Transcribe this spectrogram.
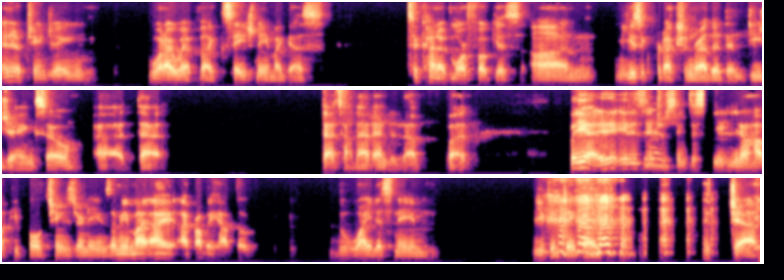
ended up changing what I went like stage name, I guess, to kind of more focus on music production rather than DJing. So uh, that that's how that ended up. But but yeah, it, it is Yeah. interesting to see, you know, how people change their names. I mean, my I, I probably have the the whitest name you can think of, Jeff.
